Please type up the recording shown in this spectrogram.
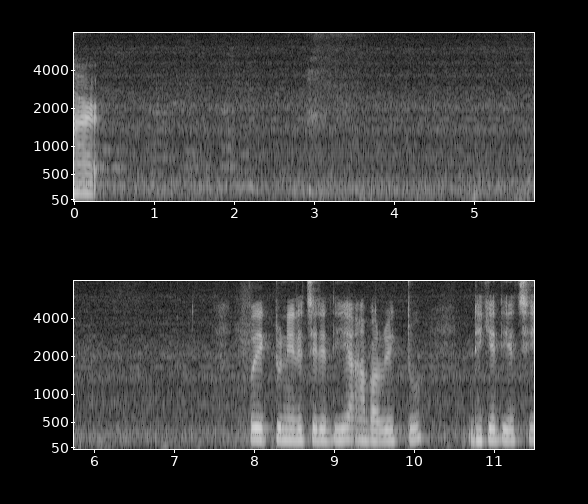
আর তো একটু নেড়ে চেড়ে দিয়ে আবারও একটু ঢেকে দিয়েছি।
